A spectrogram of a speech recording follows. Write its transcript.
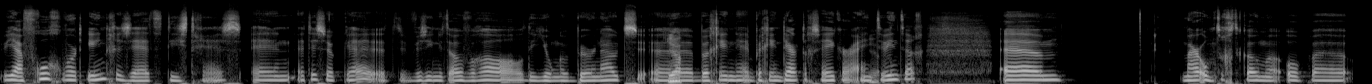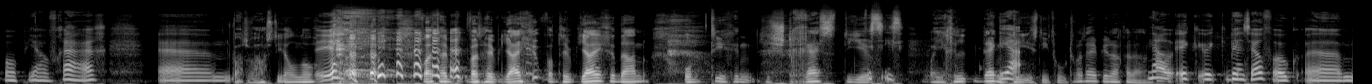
ja, vroeg wordt ingezet, die stress. En het is ook, hè, het, we zien het overal, die jonge burn-outs, eh, Ja. begin, begin 30 zeker, eind Ja. 20. Ehm, maar om terug te komen op, eh, op jouw vraag. Ehm, Wat was die al nog? wat, heb, wat, heb jij, wat heb jij gedaan om tegen die stress die je, precies. waar je denkt Ja. die is niet goed? Wat heb je dan gedaan? Nou, ik, ik ben zelf ook ehm,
